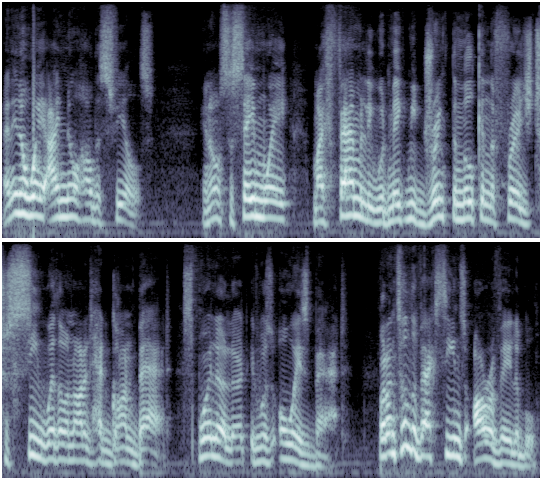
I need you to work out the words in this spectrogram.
And in a way, I know how this feels. You know, it's the same way my family would make me drink the milk in the fridge to see whether or not it had gone bad. Spoiler alert, it was always bad. But until the vaccines are available,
